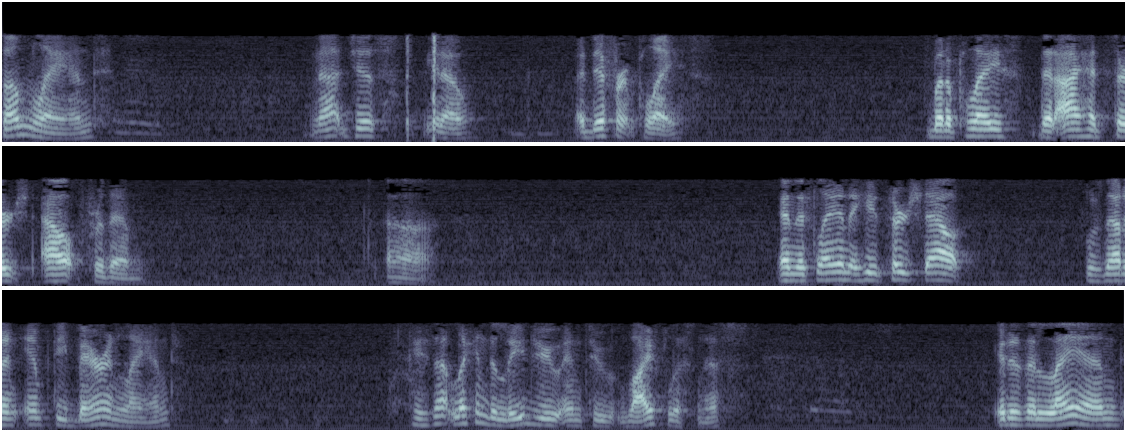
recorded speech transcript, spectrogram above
some land, not just, you know, a different place, but a place that I had searched out for them. Uh, and this land that he had searched out was not an empty, barren land. He's not looking to lead you into lifelessness. It is a land,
